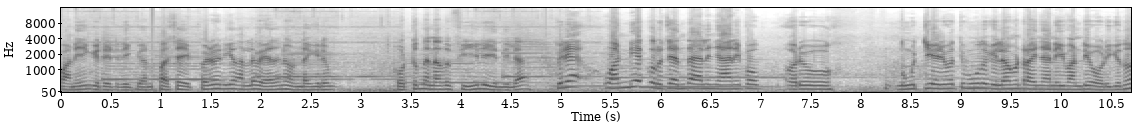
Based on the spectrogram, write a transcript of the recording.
പണിയും കിട്ടിയിട്ടിരിക്കുകയാണ്. പക്ഷേ ഇപ്പോഴും എനിക്ക് നല്ല വേദന ഉണ്ടെങ്കിലും ഒട്ടും തന്നെ അത് ഫീൽ ചെയ്യുന്നില്ല. പിന്നെ വണ്ടിയെക്കുറിച്ച് എന്തായാലും ഞാനിപ്പോൾ ഒരു നൂറ്റി എഴുപത്തി മൂന്ന് കിലോമീറ്ററായി ഞാൻ ഈ വണ്ടി ഓടിക്കുന്നു.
